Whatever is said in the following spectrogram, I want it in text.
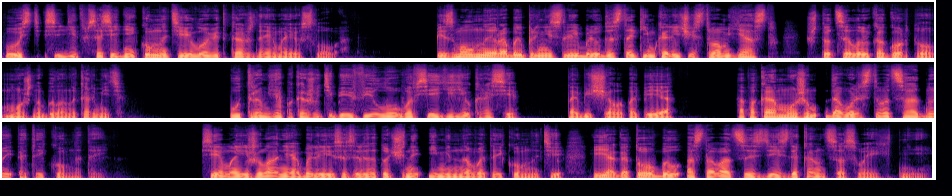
Пусть сидит в соседней комнате и ловит каждое мое слово. Безмолвные рабы принесли блюдо с таким количеством яств, что целую когорту можно было накормить. «Утром я покажу тебе виллу во всей ее красе», — пообещала Попея. «А пока можем довольствоваться одной этой комнатой». Все мои желания были сосредоточены именно в этой комнате, и я готов был оставаться здесь до конца своих дней.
